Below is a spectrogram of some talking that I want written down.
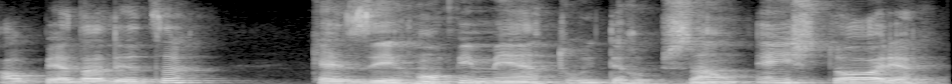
ao pé da letra quer dizer rompimento, interrupção. Em história,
